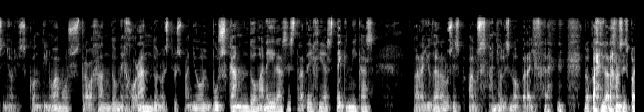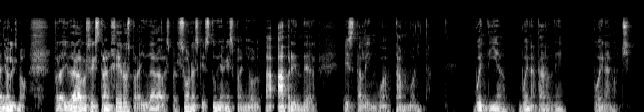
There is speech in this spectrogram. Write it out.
Señores. Continuamos trabajando, mejorando nuestro español, buscando maneras, estrategias, técnicas para ayudar a los, a los españoles, no, para ayudar, no para ayudar a los españoles, no, para ayudar a los extranjeros, para ayudar a las personas que estudian español a aprender esta lengua tan bonita. Buen día, buena tarde, buena noche.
